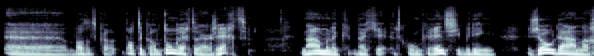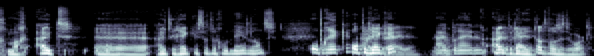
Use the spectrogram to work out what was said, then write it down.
eh, wat, het, wat de kantonrechter daar zegt. Namelijk dat je het concurrentiebeding zodanig mag uit, eh uitrekken, is dat een goed Nederlands? Oprekken, Oprekken. Uitbreiden, ja. uitbreiden. Uitbreiden, dat was het woord.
